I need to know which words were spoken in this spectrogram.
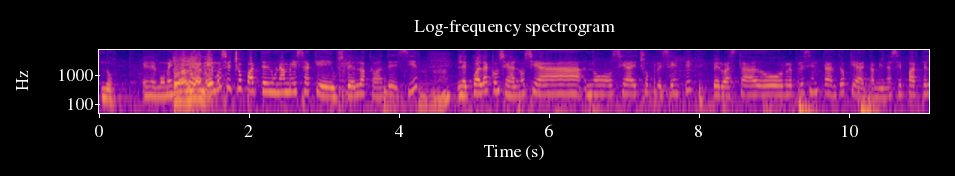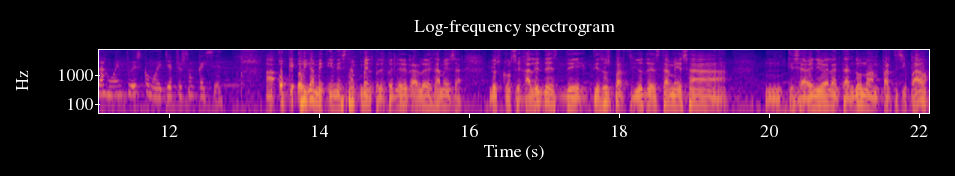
No, en el momento no. no. Hemos hecho parte de una mesa que ustedes lo acaban de decir, en la cual la concejal no se ha, no se ha hecho presente, pero ha estado representando que también hace parte de las juventudes como es Jefferson Caicedo. Ah, ok, óigame, en esta, bueno, pero después le hablo de esa mesa. Los concejales de, de- de esos partidos de esta mesa mm, que se ha venido adelantando no han participado.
